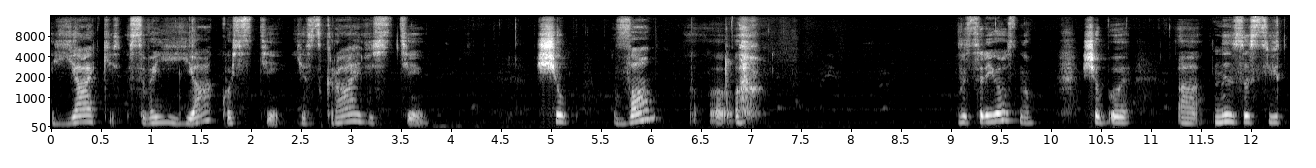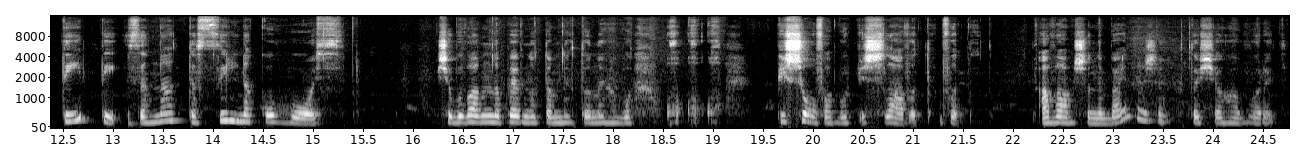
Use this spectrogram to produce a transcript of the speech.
якість, свої якості, яскравісті, щоб вам. е, Ви серйозно? Щоб а, не засвітити занадто сильно когось, щоб вам, напевно, там ніхто не говорив, о, о, о, пішов або пішла. От, от. А вам що не байдуже, хто що говорить?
